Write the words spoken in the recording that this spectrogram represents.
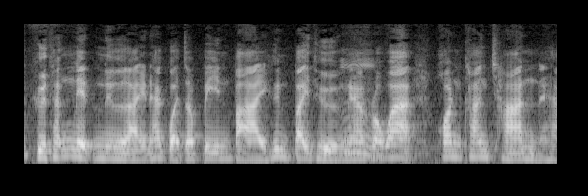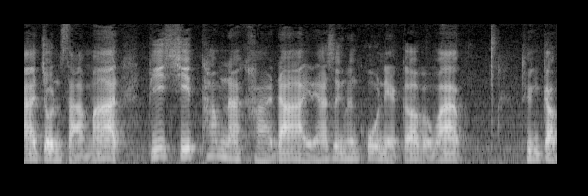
มคือทั้งเหน็ดเหนื่อยนะฮะกว่าจะปีนป่ายขึ้นไปถึงนะฮะอืม เพราะว่าค่อนข้างชันนะฮะจนสามารถพิชิตถ้ำนาคาได้นะฮะซึ่งทั้งคู่เนี่ยก็แบบว่า ถึงกับ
